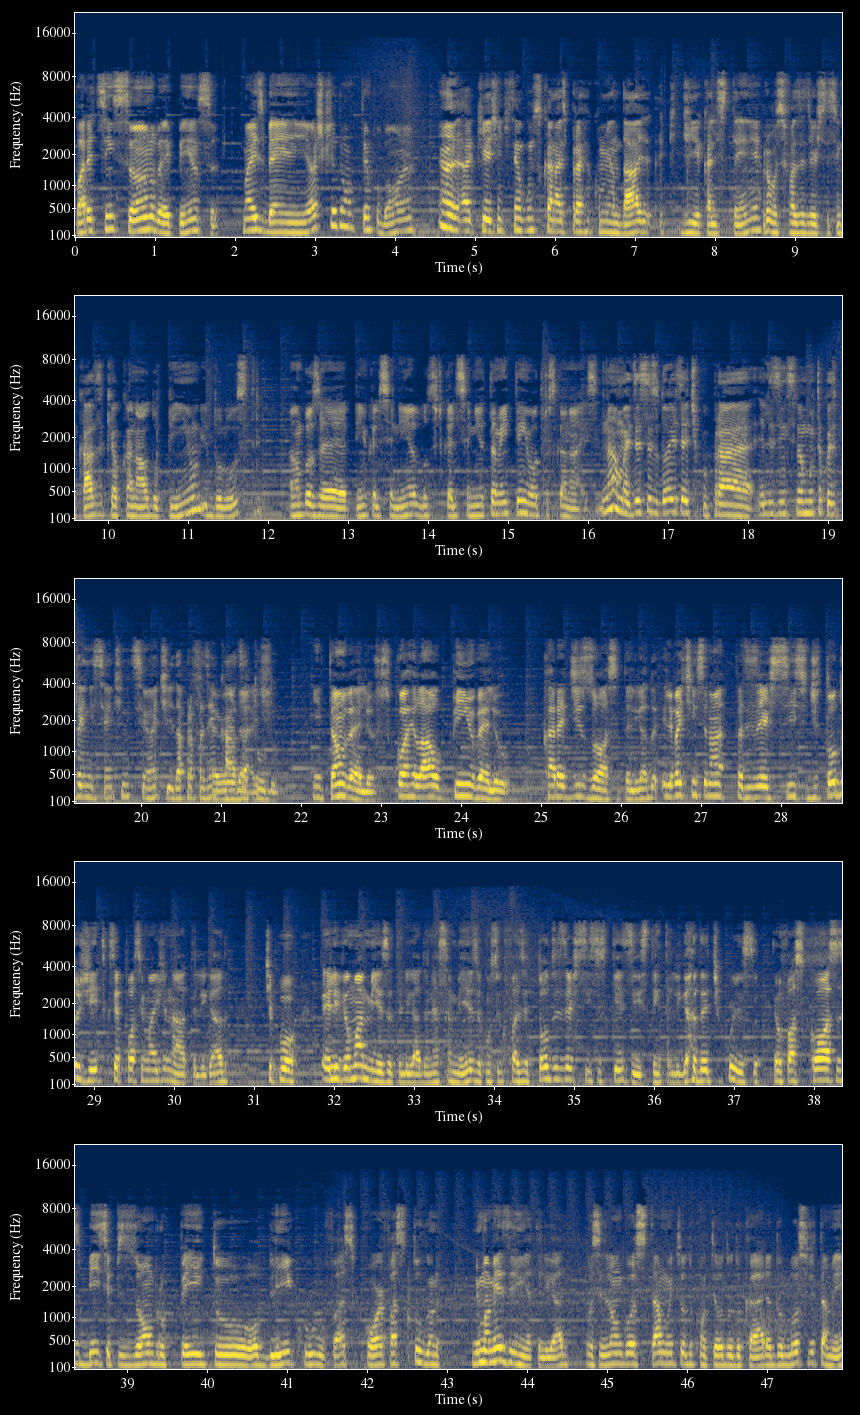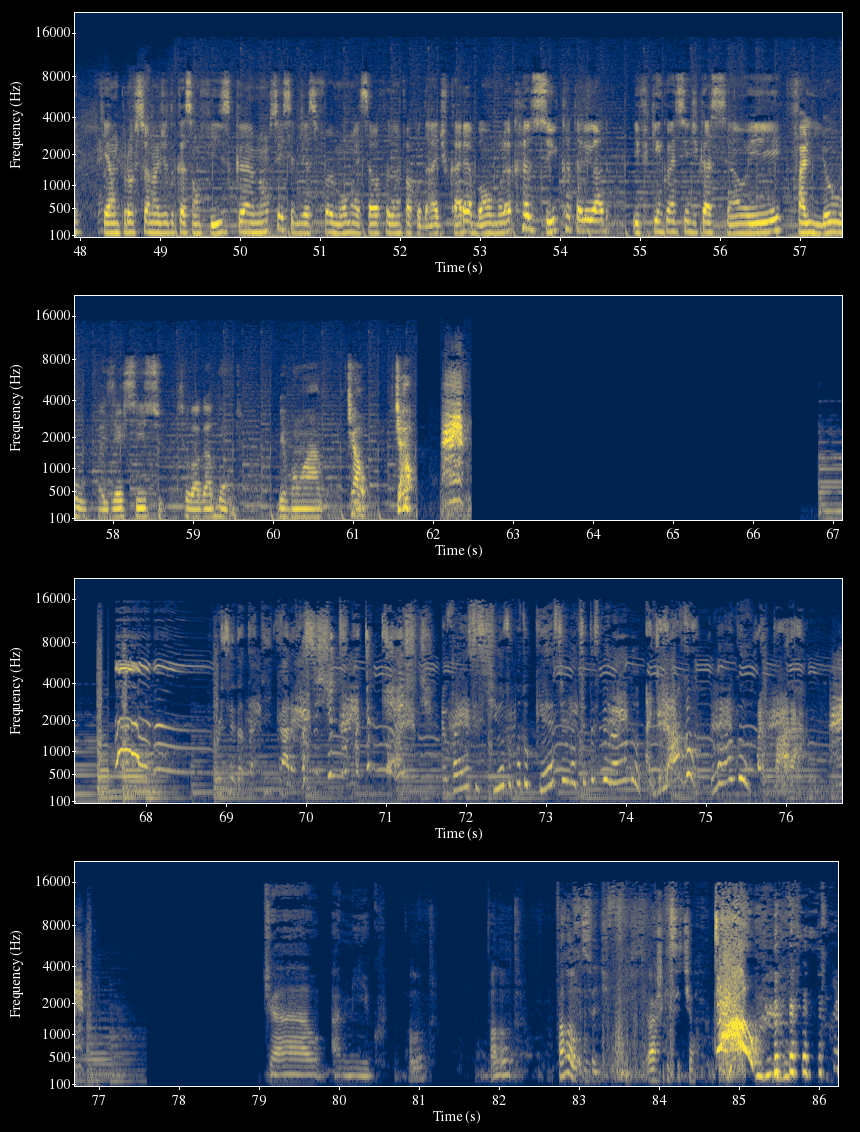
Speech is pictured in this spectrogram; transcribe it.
Para de ser insano, velho, pensa. Mas bem, eu acho que já deu um tempo bom, né? É, Aqui a gente tem alguns canais pra recomendar de calistênia, pra você fazer exercício em casa, que é o canal do Pinho e do Lustre. Ambos é Pinho Calistenia, Lustre Calistenia, também tem outros canais. Não, mas esses dois é tipo pra. Eles ensinam muita coisa pra iniciante, iniciante e dá pra fazer É em casa verdade. tudo. Então, velho, corre lá, o Pinho, velho, o cara é desossa, tá ligado? Ele vai te ensinar a fazer exercício de todo jeito que você possa imaginar, tá ligado? Tipo, ele vê uma mesa, tá ligado? Nessa mesa eu consigo fazer todos os exercícios que existem, tá ligado? É tipo isso. Eu faço costas, bíceps, ombro, peito, oblíquo, faço core, faço tudo numa mesinha, tá ligado? Vocês vão gostar muito do conteúdo do cara, do Lustre também, que é um profissional de educação física. Eu não sei se ele já se formou, mas estava fazendo faculdade. O cara é bom, o moleque é zica, tá ligado? E fiquem com essa indicação e Falhou. faz exercício, seu vagabundo. Bebam água. Tchau. Tchau. Você ainda tá aqui, cara? Assistir outro podcast. Vai assistir outro podcast, irmão, o que você tá esperando? De logo. Logo! Mas para. Tchau, amigo. Fala outro. Fala outro. Fala outro. Isso é difícil. Eu acho que esse tchau. Tchau!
